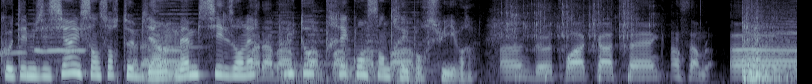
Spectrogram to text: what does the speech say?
Côté musicien, ils s'en sortent bien, même s'ils ont l'air plutôt très concentrés pour suivre. 1, 2, 3, 4, 5, ensemble. 1,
